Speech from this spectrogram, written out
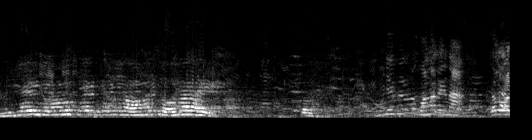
विजय मिरवणूक या ठिकाणी रावणाची होणार आहे. चला. विजय मिरवणूक होणार आहे ना? चला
